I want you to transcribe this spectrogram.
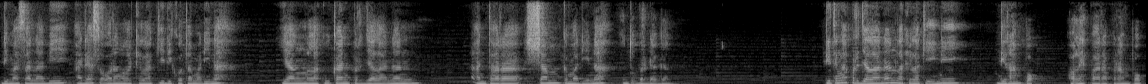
di masa Nabi ada seorang laki-laki di kota Madinah yang melakukan perjalanan antara Syam ke Madinah untuk berdagang. Di tengah perjalanan laki-laki ini dirampok oleh para perampok.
